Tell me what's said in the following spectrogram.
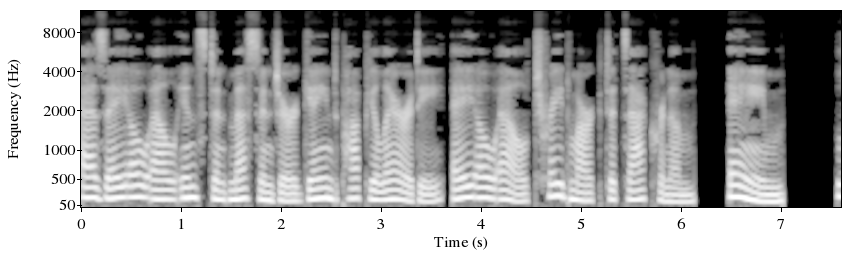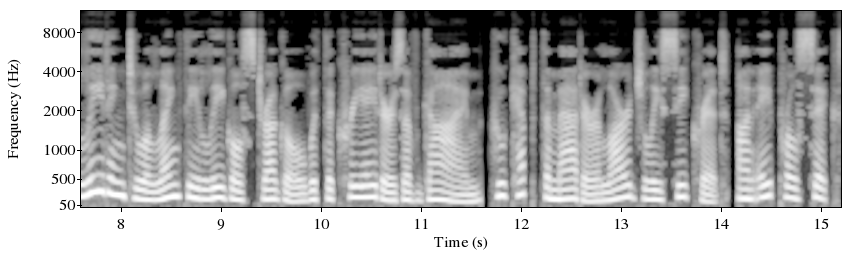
As AOL Instant Messenger gained popularity, AOL trademarked its acronym, AIM, leading to a lengthy legal struggle with the creators of GAIM, who kept the matter largely secret. On April 6,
